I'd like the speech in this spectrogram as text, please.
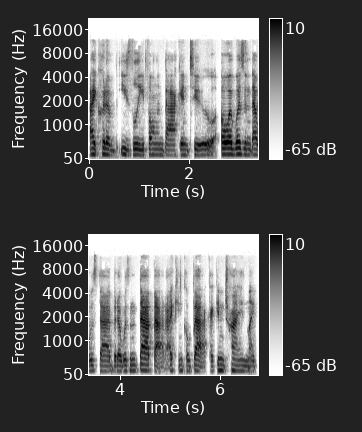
I could have easily fallen back into, oh, I wasn't, that was bad, but I wasn't that bad. I can go back. I can try and like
